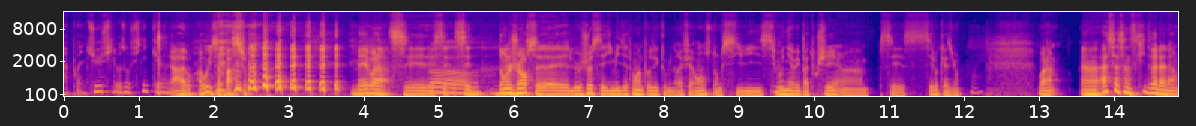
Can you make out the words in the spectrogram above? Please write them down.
Ah, pointu, philosophique. Ah, ah oui, ça part sur... Mais voilà, c'est Oh. c'est- dans le genre, le jeu s'est immédiatement imposé comme une référence. Donc si, si vous Mm. n'y avez pas touché, c'est l'occasion. Ouais. Voilà. Assassin's Creed Valhalla.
